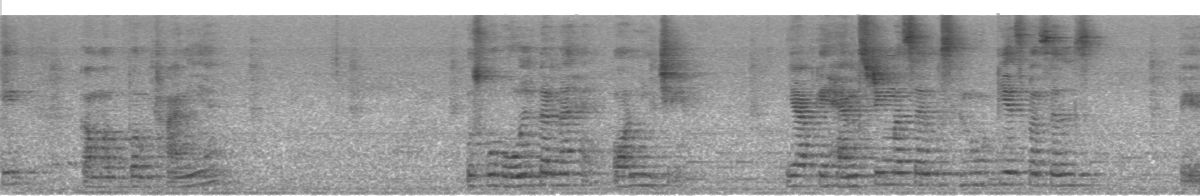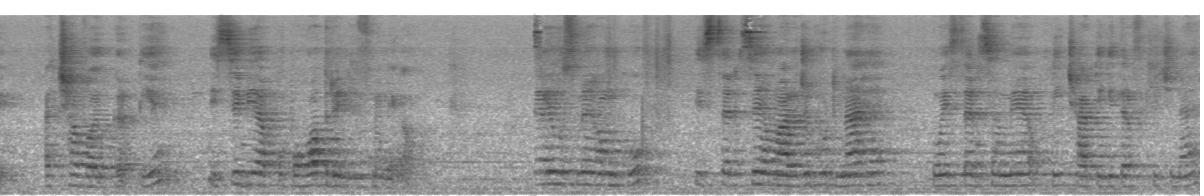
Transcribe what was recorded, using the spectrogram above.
के कमर ऊपर उठानी है। उसको होल्ड करना है और नीचे। ये आपके हैमस्ट्रिंग मसल्स ग्लूटियस मसल्स पे अच्छा वर्क करती है। इससे भी आपको बहुत रिलीफ मिलेगा। पहले उसमें हमको इस तरह से हमारा जो घुटना है, वो इस तरह से हमें अपनी छाती की तरफ़ खींचना है।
